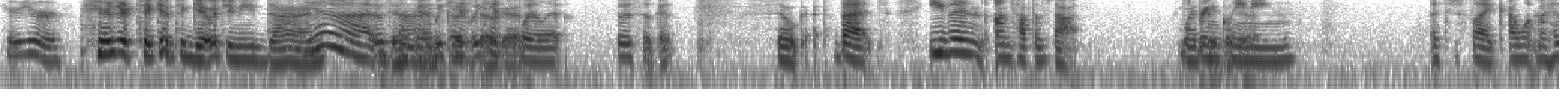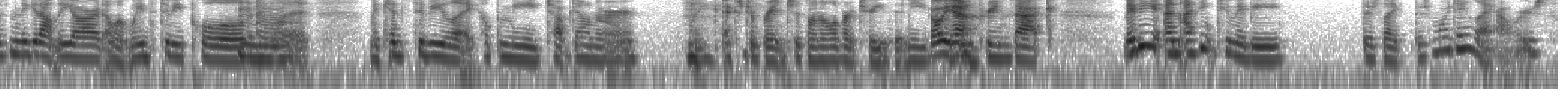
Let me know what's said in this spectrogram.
"Here's your here's your ticket to get what you need done." yeah, it was so good. We can't we so can't good. spoil it. It was so good. so good. But even on top of that, Why spring do it? cleaning. It's just like I want my husband to get out in the yard. I want weeds to be pulled. I Mhm. want my kids to be like helping me chop down our like extra branches on all of our trees that need Oh, to yeah. be pruned back. Maybe and I think too maybe there's like there's more daylight hours.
